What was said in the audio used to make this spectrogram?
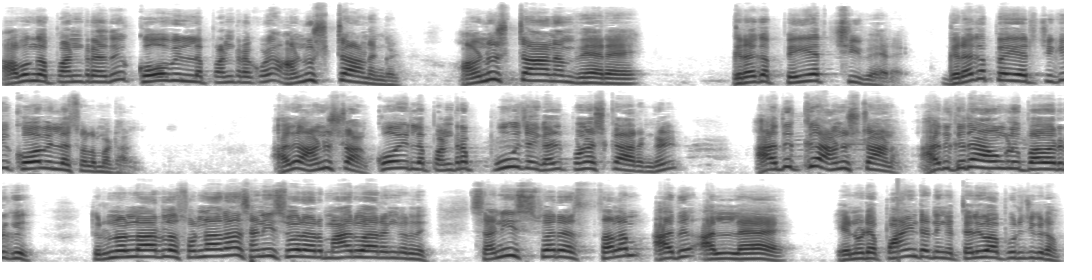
அவங்க பண்ணுறது கோவிலில் பண்ணுற கூட அனுஷ்டானங்கள். அனுஷ்டானம் வேற கிரக பெயர்ச்சி வேற. கிரக பெயர்ச்சிக்கு கோவில்ல சொல்ல மாட்டாங்க. அது அனுஷ்டானம். கோயிலில் பண்ணுற பூஜைகள் புனஸ்காரங்கள் அதுக்கு அனுஷ்டானம். அதுக்கு தான் அவங்களுக்கு பவர் இருக்கு. திருநள்ளாறுல சொன்னாதான் சனீஸ்வரர் மாறுவாருங்கிறது. சனீஸ்வரர் ஸ்தலம் அது அல்ல. என்னுடைய பாயிண்ட்டை நீங்கள் தெளிவாக புரிஞ்சுக்கணும்.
